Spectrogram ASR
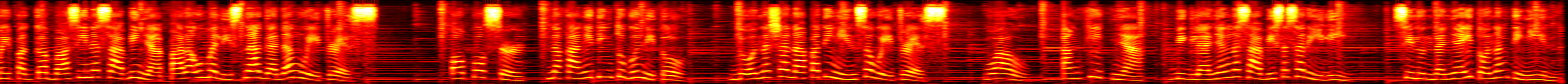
May pagkabasi na sabi niya para umalis na agad ang waitress. Opo sir, nakangiting tugon nito. Doon na siya napatingin sa waitress. Wow, ang cute niya, bigla niyang nasabi sa sarili. Sinundan niya ito ng tingin.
